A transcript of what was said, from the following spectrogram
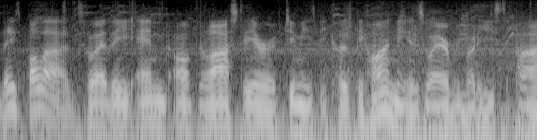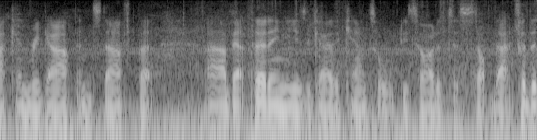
These bollards were the end of the last era of Jimmy's because behind me is where everybody used to park and rig up and stuff but uh, about 13 years ago the council decided to stop that for the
